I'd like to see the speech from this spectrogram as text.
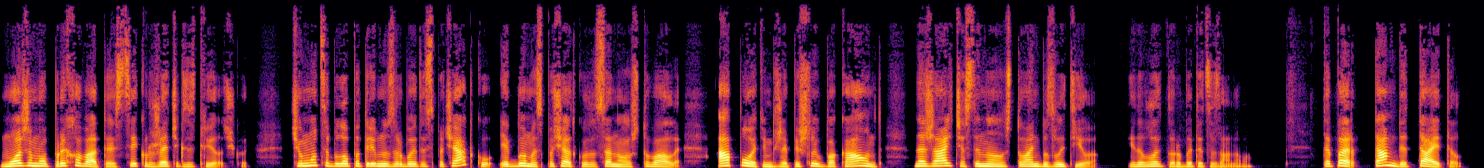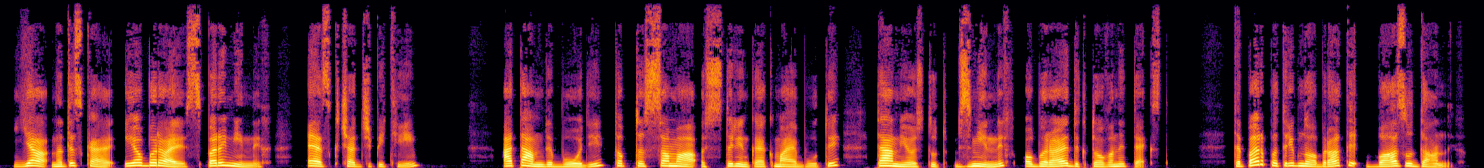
Можемо приховати ось цей кружечок зі стрілочкою. Чому це було потрібно зробити спочатку? Якби ми спочатку за це налаштували, а потім вже пішли в аккаунт, на жаль, частина налаштувань би злетіла, і довелося робити це заново. Тепер, там, де title, я натискаю і обираю з перемінних Ask ChatGPT, а там, де body, тобто сама ось сторінка, як має бути, там я ось тут в змінних обираю диктований текст. Тепер потрібно обрати базу даних.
